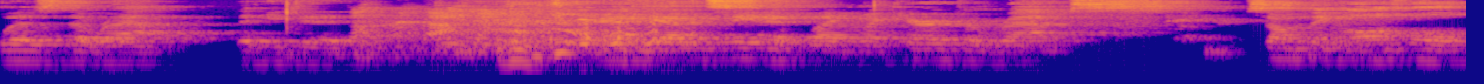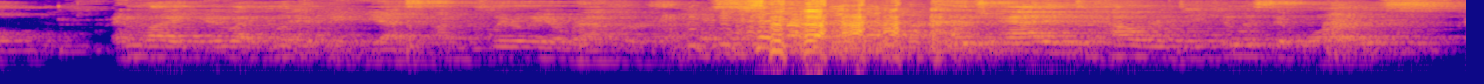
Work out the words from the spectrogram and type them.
was the rap that he did. and if you haven't seen it, like my character raps something awful, and like and like look at me. Yes, I'm clearly a rapper, which added to how ridiculous it was.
